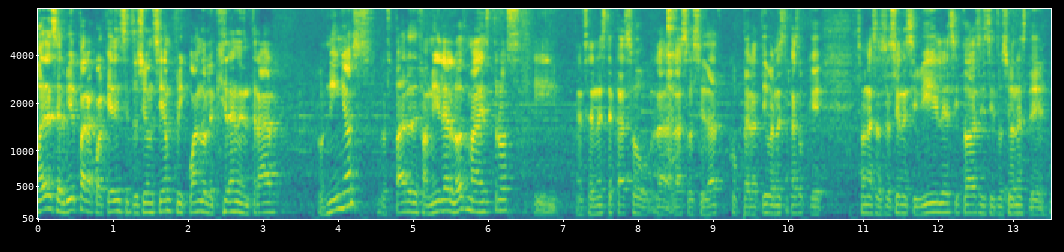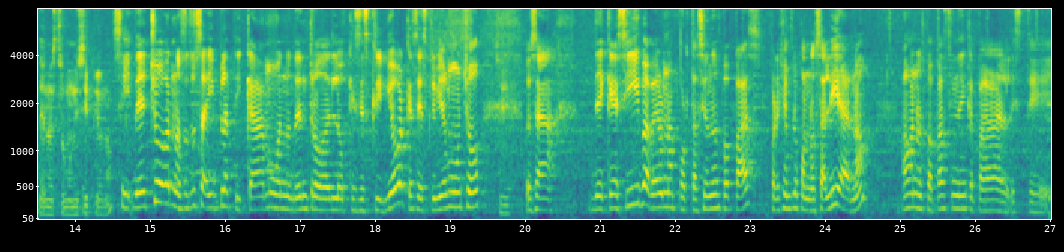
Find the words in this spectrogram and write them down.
puede servir para cualquier institución siempre y cuando le quieran entrar los niños, los padres de familia, los maestros y pues, en este caso la, la sociedad cooperativa, en este caso que son las asociaciones civiles y todas las instituciones de, nuestro municipio, ¿no? Sí, de hecho nosotros ahí platicamos, bueno, dentro de lo que se escribió, porque se escribió mucho, o sea, de que sí iba a haber una aportación de los papás, por ejemplo, cuando salía, ¿no? Ah, bueno, los papás tienen que pagar este,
